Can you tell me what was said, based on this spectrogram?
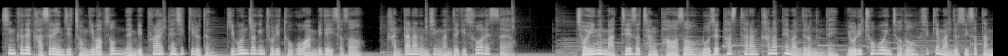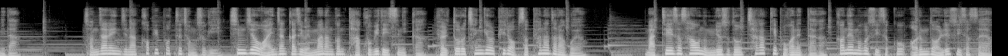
싱크대 가스레인지 전기밥솥 냄비 프라이팬 식기류 등 기본적인 조리 도구 완비돼 있어서 간단한 음식 만들기 수월했어요. 저희는 마트에서 장 봐와서 로제 파스타랑 카나페 만들었는데 요리 초보인 저도 쉽게 만들 수 있었답니다. 전자레인지나 커피포트 정수기, 심지어 와인잔까지 웬만한 건 다 구비돼 있으니까 별도로 챙겨올 필요 없어 편하더라고요. 마트에서 사온 음료수도 차갑게 보관했다가 꺼내 먹을 수 있었고 얼음도 얼릴 수 있었어요.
